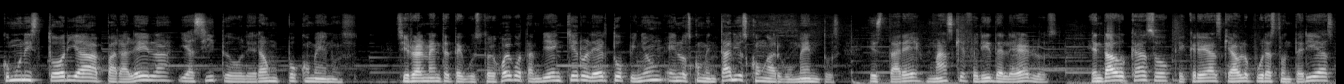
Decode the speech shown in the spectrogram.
como una historia paralela y así te dolerá un poco menos. Si realmente te gustó el juego también quiero leer tu opinión en los comentarios con argumentos, estaré más que feliz de leerlos. En dado caso que creas que hablo puras tonterías,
